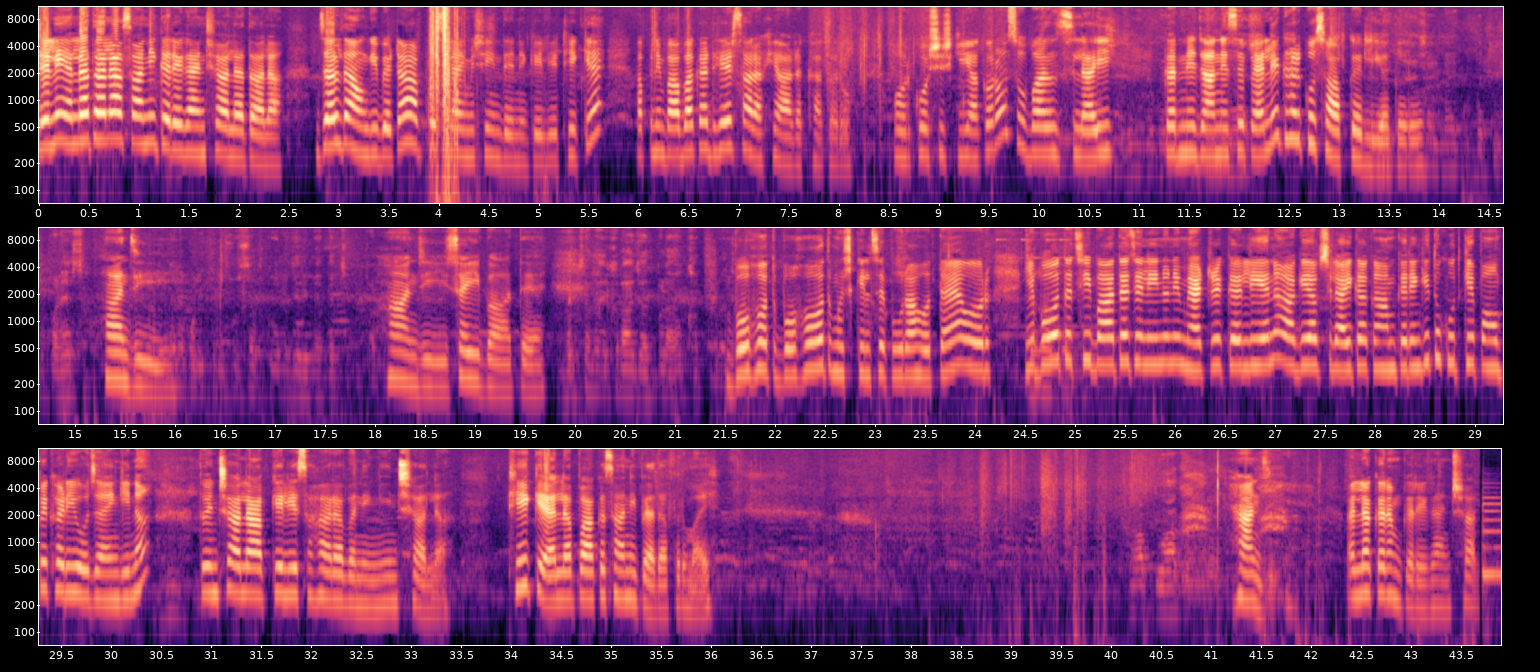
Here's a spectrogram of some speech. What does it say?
चलें, अल्लाह ताला आसानी करेगा इन ताला। जल्द आऊँगी बेटा आपको सिलाई मशीन देने के लिए, ठीक है? अपने बाबा का ढेर सारा ख्याल रखा करो और कोशिश किया करो, सुबह सिलाई करने जाने से पहले घर को साफ़ कर लिया करो। हाँ जी। हाँ जी सही बात है। बच्चों का अखराज बड़ा बहुत बहुत मुश्किल से पूरा होता है और ये बहुत अच्छी बात है चलिए इन्होंने मैट्रिक कर ली है ना आगे आप सिलाई का काम करेंगी तो खुद के पाँव पे खड़ी हो जाएँगी ना। तो इंशाल्लाह आपके लिए सहारा बनेंगी इंशाल्लाह। ठीक है अल्लाह पाक आसानी पैदा फरमाए। हाँ जी अल्लाह करम करेगा इंशाल्लाह।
